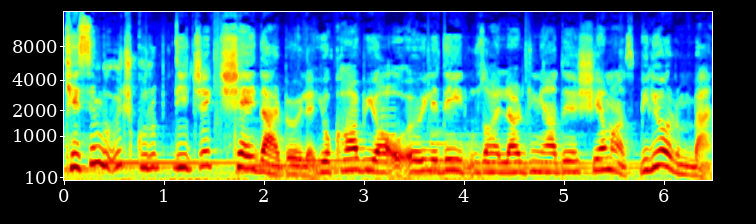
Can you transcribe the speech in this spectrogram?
kesin bu üç grup diyecek şey der böyle. Yok abi ya o öyle değil uzaylılar dünyada yaşayamaz. Biliyorum ben.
